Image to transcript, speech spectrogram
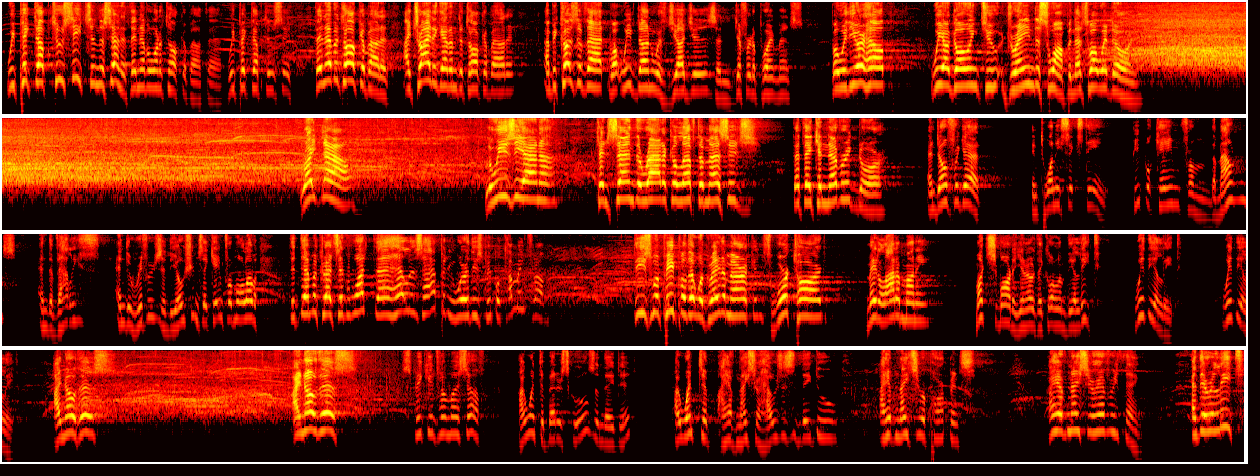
We picked up two seats in the Senate. They never want to talk about that. We picked up two seats. They never talk about it. I try to get them to talk about it. And because of that, what we've done with judges and different appointments, but with your help, we are going to drain the swamp, and that's what we're doing. Right now, Louisiana can send the radical left a message that they can never ignore. And don't forget, in 2016. People came from the mountains and the valleys and the rivers and the oceans. They came from all over. The Democrats said, What the hell is happening? Where are these people coming from? These were people that were great Americans, worked hard, made a lot of money, much smarter. You know, they call them the elite. We're the elite. We're the elite. I know this. I know this. Speaking for myself, I went to better schools than they did. I went to, I have nicer houses than they do. I have nicer apartments. I have nicer everything. And they're elite.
